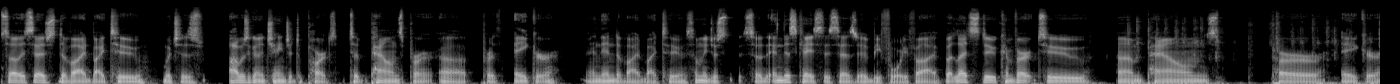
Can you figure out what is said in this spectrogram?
so it says divide by two, which is I was going to change it to parts to pounds per uh, per acre and then divide by two. So let me just so in this case it says it would be 45, but let's do convert to um, pounds per acre.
